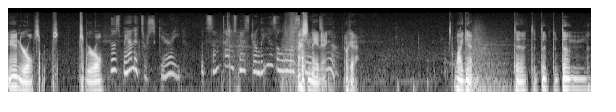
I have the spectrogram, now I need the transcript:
And girl. Some, some girl. Those bandits are scary, but sometimes Master Li is a little scary, Fascinating. too. Okay. Why again? Dun, dun, dun, dun, dun.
